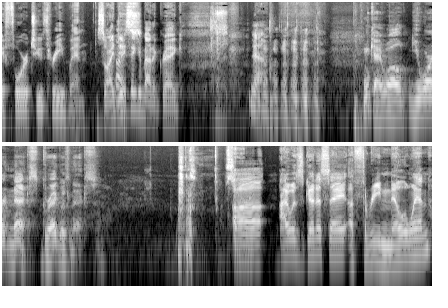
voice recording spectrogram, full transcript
a 4 2 3 win. So I did think about it, Greg. Yeah. Okay, well, you weren't next. Greg was next. Uh, I was gonna say a three 0 win,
